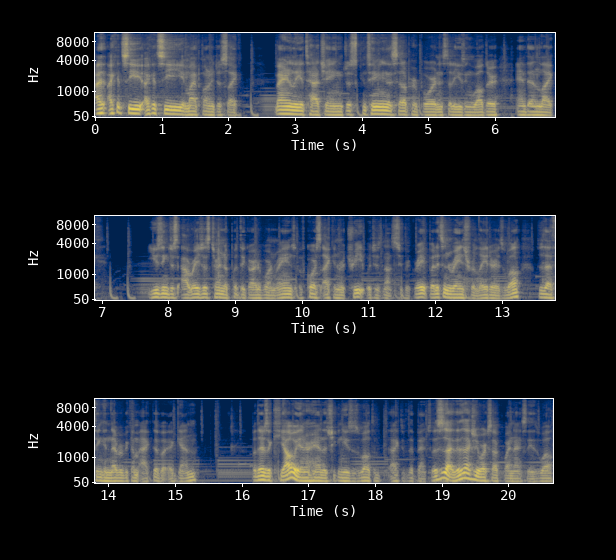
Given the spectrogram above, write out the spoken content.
I, I could see I could see my opponent just like manually attaching, just continuing to set up her board instead of using welder, and then like using just outrage this turn to put the Gardevoir in range. Of course, I can retreat, which is not super great, but it's in range for later as well, so that thing can never become active again. But there's a Kiawe in her hand that she can use as well to activate the bench. So this is this actually works out quite nicely as well.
